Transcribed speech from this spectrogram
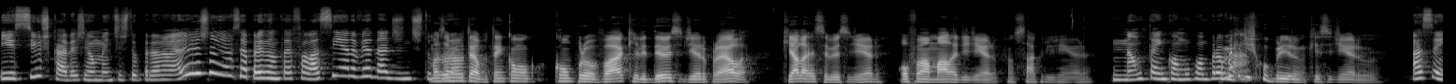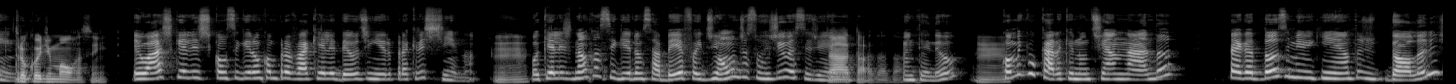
E se os caras realmente estupraram ela, eles não iam se apresentar e falar, sim, era verdade, a gente estuprou. Mas ao mesmo tempo, tem como comprovar que ele deu esse dinheiro pra ela? Que ela recebeu esse dinheiro? Ou foi uma mala de dinheiro? Foi um saco de dinheiro? Não tem como Como é comprovar. que descobriram que esse dinheiro Assim, trocou de mão, assim? eu acho que eles conseguiram comprovar que ele deu dinheiro pra Cristina. Uhum. O que eles não conseguiram saber foi de onde surgiu esse dinheiro. Ah, tá, tá, tá. Entendeu? Uhum. Como é que o cara que não tinha nada pega 12.500 dólares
